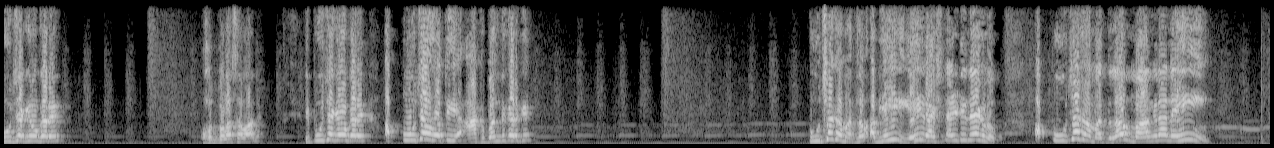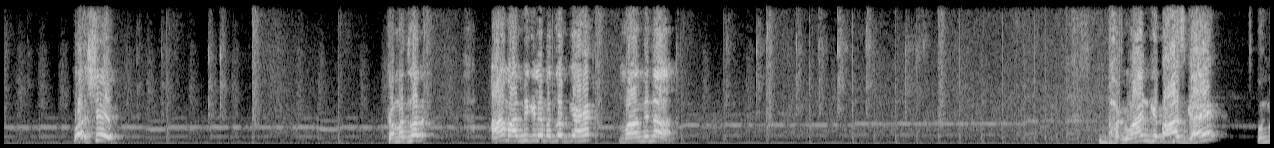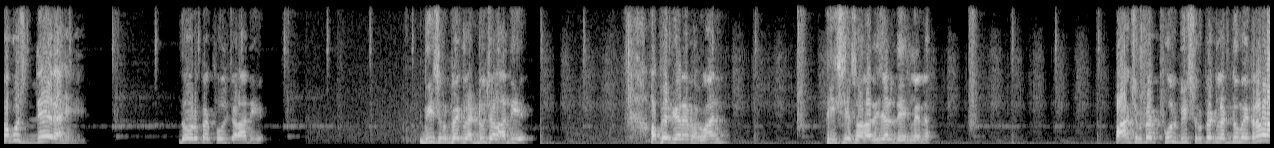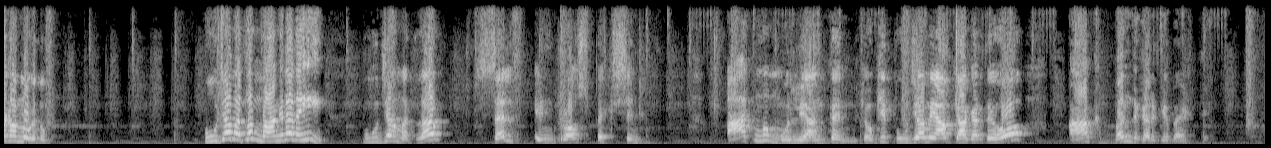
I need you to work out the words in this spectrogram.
पूजा क्यों करें? बहुत बड़ा सवाल है। ये पूजा क्यों करें? अब पूजा होती है, आँख बंद करके। पूजा का मतलब अब यही यही रैशनैलिटी देख लो। अब पूजा का मतलब मांगना नहीं। वर्शिप का मतलब आम आदमी के लिए मतलब क्या है? मांगना। भगवान के पास गए, उनको कुछ दे रहे हैं। दो रुपए फूल चढ़ा दिए। बीस रुपए के लड्डू चढ़ा दिए। और फिर कह रहे भगवान पीसीएस वाला रिज़ल्ट देख लेना। पाँच रुपए फूल, बीस रुपए के लड्डू में इतना बड़ा काम लोगे तुम। पूजा मतलब मांगना नहीं। पूजा मतलब सेल्फ इंट्रोस्पेक्शन आत्म मूल्यांकन क्योंकि पूजा में आप क्या करते हो? आँख बंद करके बैठते हो।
